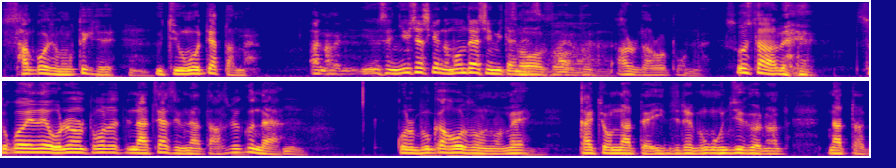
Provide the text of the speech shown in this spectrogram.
参考書持ってきて、うち、ん、に置いてあったんだ。よ。あ、なんか、要するに入社試験の問題集みたいなやつ。そうそう、はいはいはい、あるだろうと思って。うん、そうしたらね、そこへね俺の友達夏休みになって遊びに行くんだよ、うん、この文化放送のね、会長になっていずれも運授業になった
